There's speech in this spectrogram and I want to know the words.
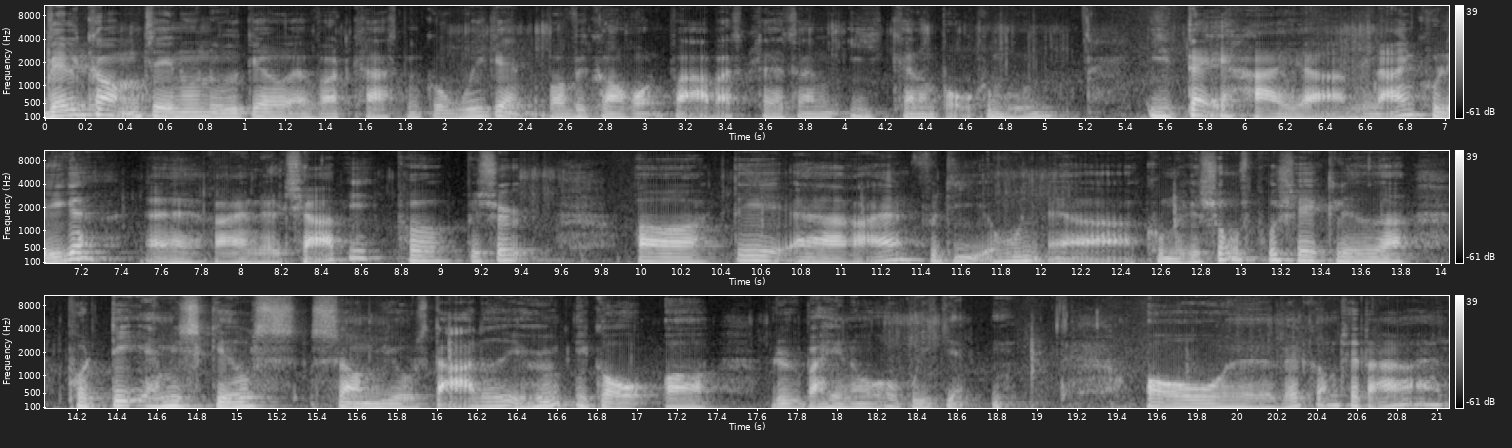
Velkommen til endnu en udgave af podcasten God Weekend, hvor vi kommer rundt på arbejdspladserne i Kalundborg Kommune. I dag har jeg min egen kollega, Ryan Lalchabi, på besøg. Og det er Ryan, fordi hun er kommunikationsprojektleder på DMI Skills, som jo startede i Høng i går og løber hen over weekenden. Og øh, velkommen til dig, Ryan.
